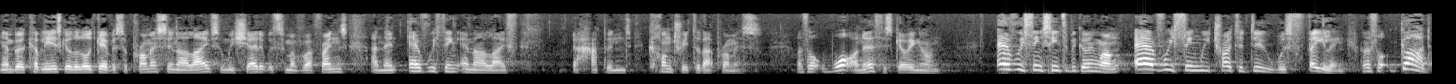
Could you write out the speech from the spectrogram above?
Remember, a couple of years ago, the Lord gave us a promise in our lives, and we shared it with some of our friends, and then everything in our life happened contrary to that promise. I thought, what on earth is going on? Everything seemed to be going wrong. Everything we tried to do was failing. And I thought, God,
